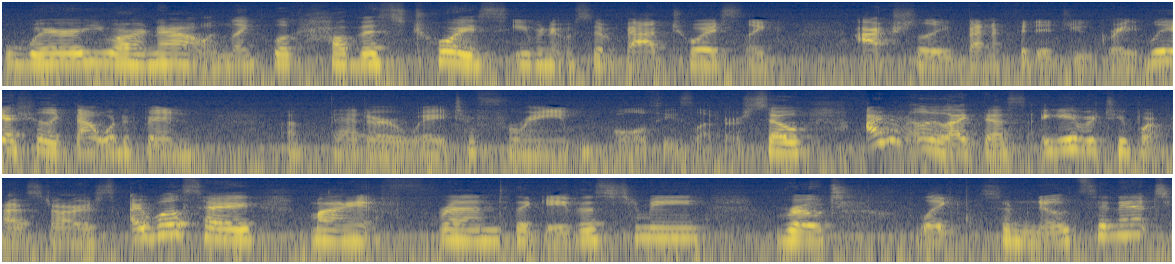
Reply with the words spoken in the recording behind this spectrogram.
where you are now and like look how this choice, even if it was a bad choice, like actually benefited you greatly. I feel like that would have been a better way to frame all of these letters. So I didn't really like this. I gave it 2.5 stars. I will say my friend that gave this to me wrote like some notes in it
